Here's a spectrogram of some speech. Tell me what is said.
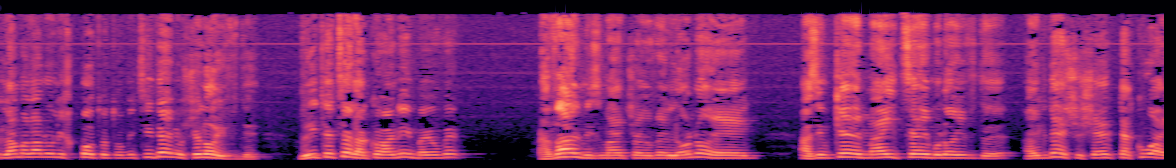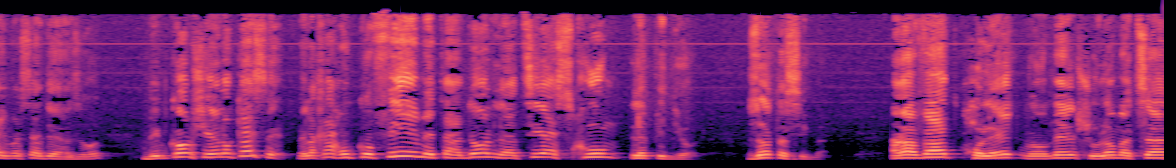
למה לנו לכפות אותו? מצידנו שלא יפדה, והיא תצא לכהנים ביובל. אבל בזמן שהיובל לא נוהג, אז אם כן, מה יצא אם הוא לא יפדה? ההקדש יישאר תקוע עם השדה הזאת, במקום שיהיה לו כסף. ולכן אנחנו כופים את האדון להציע סכום לפדיון. זאת הסיבה. הרעב"ד חולק ואומר שהוא לא מצא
